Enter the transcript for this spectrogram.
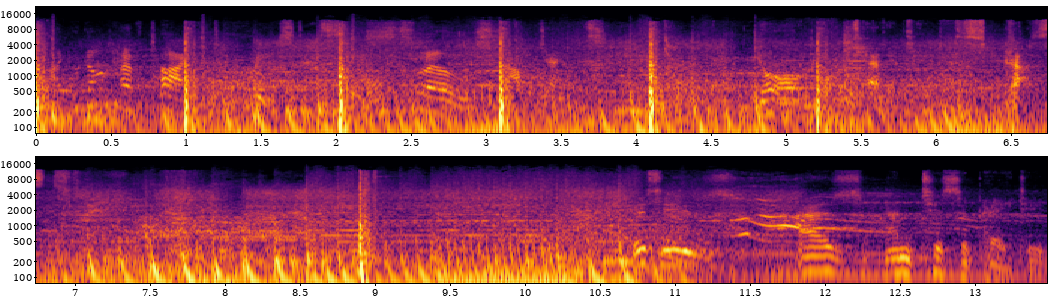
I do not have time to waste as slow subjects. This is as anticipated.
